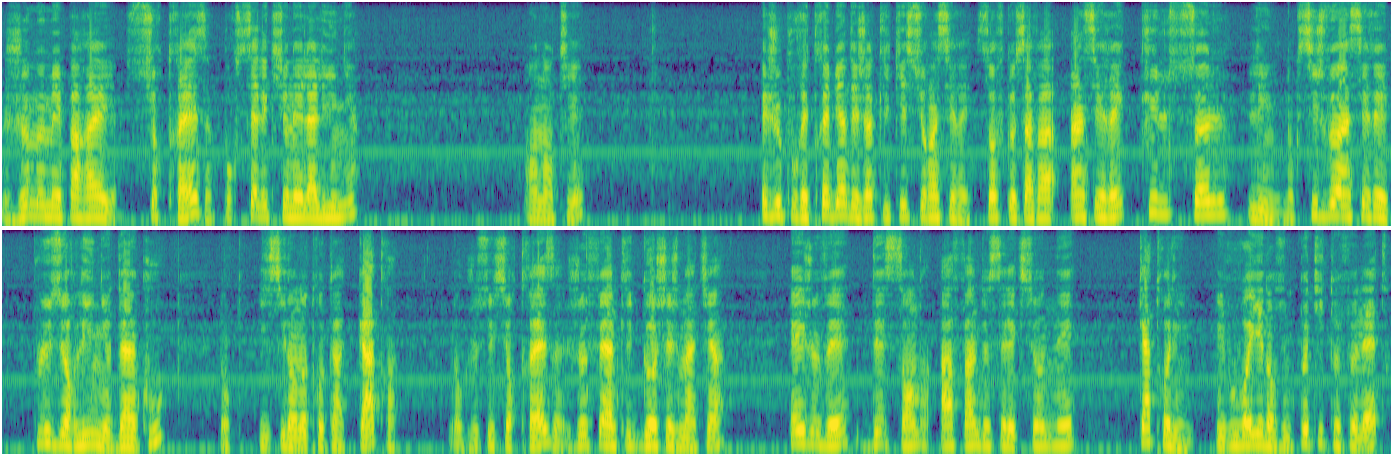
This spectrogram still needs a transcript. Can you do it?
je me mets pareil sur 13 pour sélectionner la ligne en entier. Et je pourrais très bien déjà cliquer sur insérer, sauf que ça va insérer qu'une seule ligne. Donc si je veux insérer plusieurs lignes d'un coup, donc ici dans notre cas 4, donc je suis sur 13, je fais un clic gauche et je maintiens. Et je vais descendre afin de sélectionner 4 lignes. Et vous voyez dans une petite fenêtre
